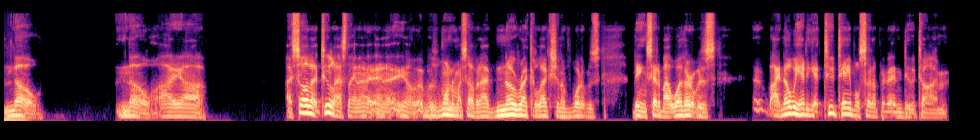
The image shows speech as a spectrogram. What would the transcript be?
No, no. I uh, I saw that too last night, and, I, and I, you know, I was wondering myself, and I have no recollection of what it was being said about whether it was. I know we had to get two tables set up in, in due time,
